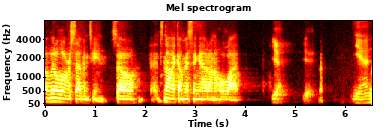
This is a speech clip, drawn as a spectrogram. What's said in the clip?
a little over 17 so it's not like i'm missing out on a whole lot. Yeah yeah. Yeah and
